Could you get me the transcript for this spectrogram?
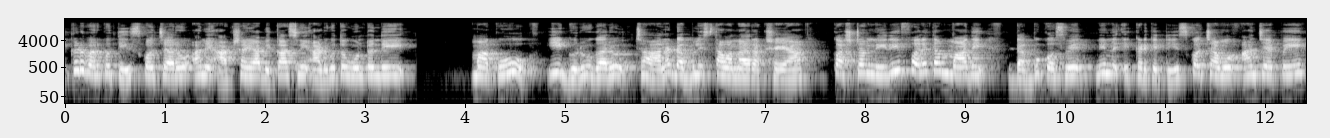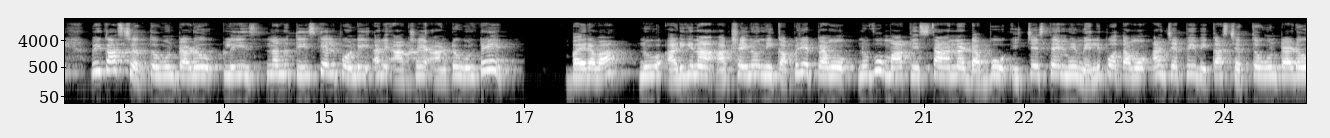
ఇక్కడి వరకు తీసుకొచ్చారు? అని అక్షయ వికాస్ని అడుగుతూ ఉంటుంది. మాకు ఈ గురువు గారు చాలా డబ్బులు ఇస్తామన్నారు అక్షయ కష్టం నీది ఫలితం మాది. డబ్బు కోసమే నిన్ను ఇక్కడికి తీసుకొచ్చాము అని చెప్పి వికాస్ చెప్తూ ఉంటాడు. ప్లీజ్ నన్ను తీసుకెళ్ళిపోండి అని అక్షయ్ అంటూ ఉంటే భైరవ నువ్వు అడిగిన అక్షయ్ను నీకు అప్పచెప్పాము నువ్వు మాకు ఇస్తా అన్న డబ్బు ఇచ్చేస్తే మేము వెళ్ళిపోతాము అని చెప్పి వికాస్ చెప్తూ ఉంటాడు.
